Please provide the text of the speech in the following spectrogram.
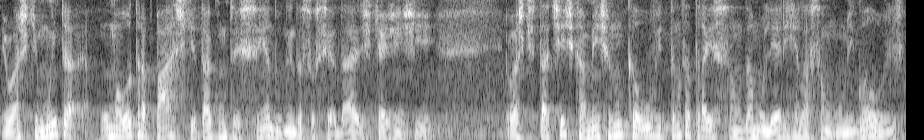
eu acho que muita uma outra parte que está acontecendo dentro da sociedade que a gente eu acho que estatisticamente nunca houve tanta traição da mulher em relação ao homem igual hoje.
